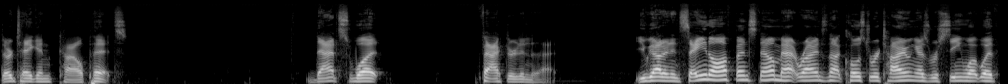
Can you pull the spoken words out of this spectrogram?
They're taking Kyle Pitts. That's what factored into that. You got an insane offense now. Matt Ryan's not close to retiring, as we're seeing what with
